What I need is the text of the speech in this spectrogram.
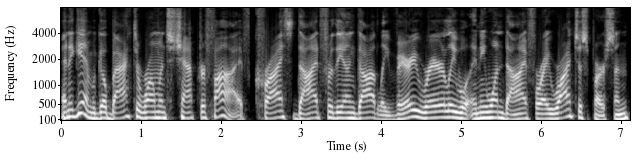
And again, we go back to Romans chapter 5. Christ died for the ungodly. Very rarely will anyone die for a righteous person,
